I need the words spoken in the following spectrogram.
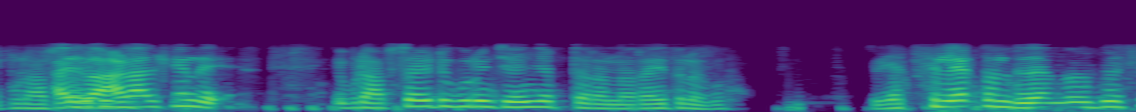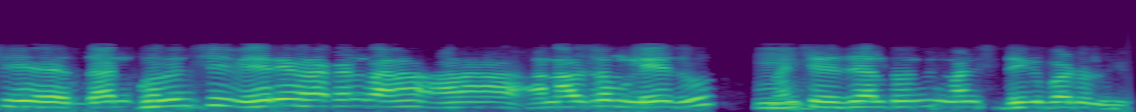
ఇప్పుడు అది వాడాల్సిందే. ఇప్పుడు అప్సైట్ గురించి ఏం చెప్తారన్న రైతులకు? ఎక్సలెంట్ ఉంది. దాని గురించి దాని గురించి వేరే రకంగా అన- అన- అనవసరం లేదు. మంచి రిజల్ట్ ఉంది మంచి దిగుబడి ఉంది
